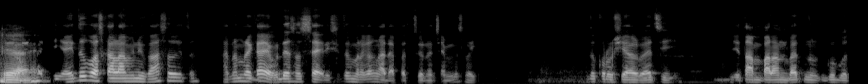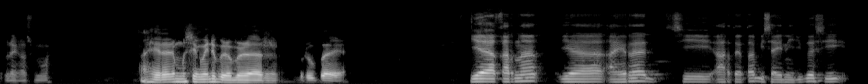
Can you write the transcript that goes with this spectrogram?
ya Ya itu pas kalah sama Newcastle itu. Karena mereka ya udah selesai di situ mereka nggak dapat zona Champions League. Itu krusial banget sih. Jadi tamparan banget menurut gue buat mereka semua. akhirnya musim ini benar-benar berubah ya Ya karena ya akhirnya si Arteta bisa ini juga sih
